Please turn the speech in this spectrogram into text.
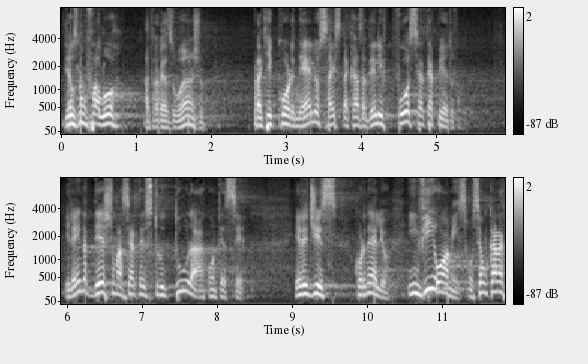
Deus não falou através do anjo para que Cornélio saísse da casa dele e fosse até Pedro. Ele ainda deixa uma certa estrutura acontecer. Ele diz: Cornélio, envie homens, você é um cara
